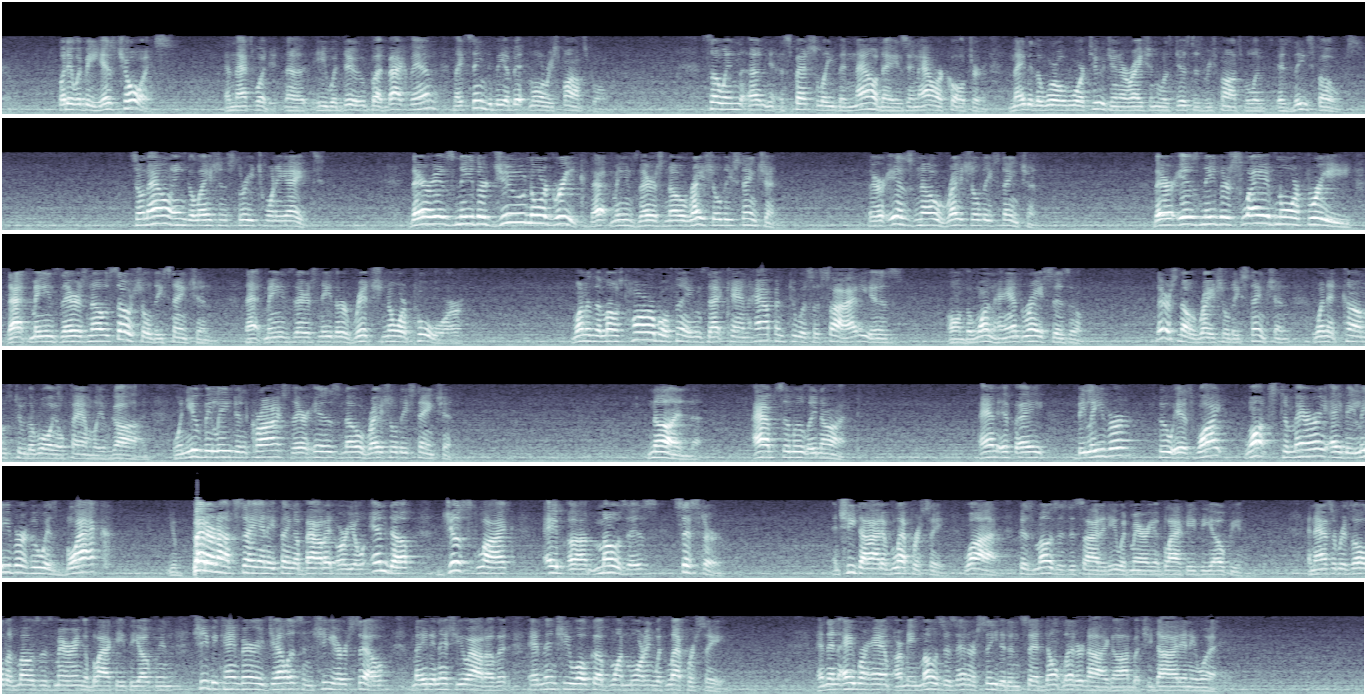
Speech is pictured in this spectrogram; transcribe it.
But it would be his choice, and that's what uh, he would do. But back then, they seemed to be a bit more responsible. So, in uh, especially the nowadays in our culture, maybe the World War II generation was just as responsible as, as these folks. So now in Galatians 3:28, there is neither Jew nor Greek. That means there's no racial distinction. There is no racial distinction. There is neither slave nor free. That means there's no social distinction. That means there's neither rich nor poor. One of the most horrible things that can happen to a society is, on the one hand, racism. There's no racial distinction when it comes to the royal family of God. When you've believed in Christ, there is no racial distinction. None. Absolutely not. And if a believer who is white wants to marry a believer who is black, you better not say anything about it or you'll end up just like uh, Moses' sister. And she died of leprosy. Why? Because Moses decided he would marry a black Ethiopian. And as a result of Moses marrying a black Ethiopian, she became very jealous and she herself made an issue out of it. And then she woke up one morning with leprosy. And then Abraham, I mean Moses interceded and said, "Don't let her die, God," but she died anyway.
